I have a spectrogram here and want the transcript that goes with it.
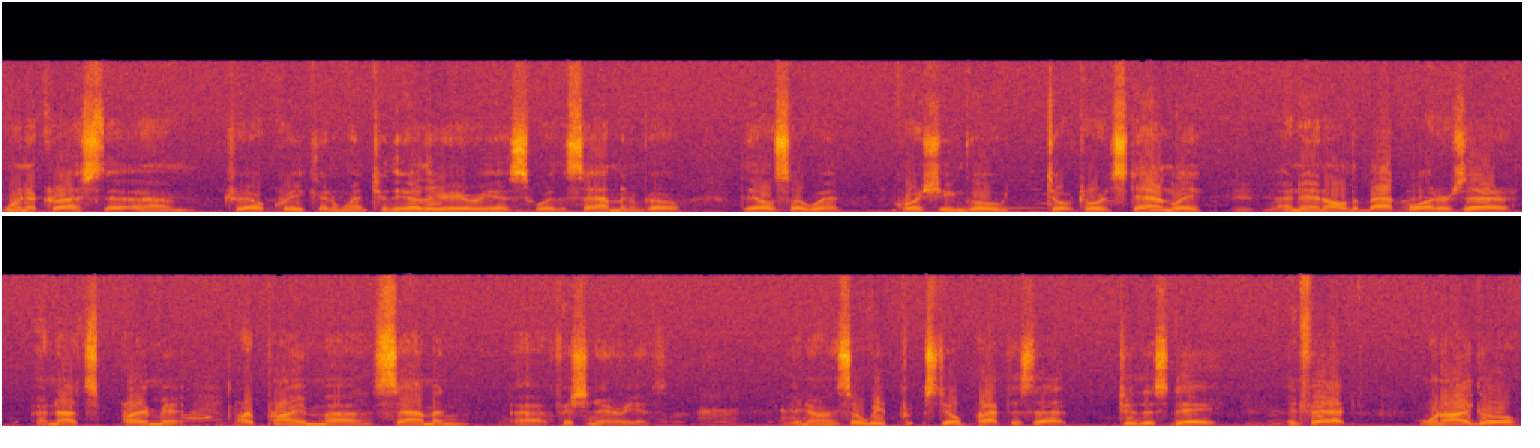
went across the, um, Trail Creek and went to the other areas where the salmon go. They also went, of course, you can go to, towards Stanley mm-hmm. and then all the backwaters there, and that's prime, our prime uh, salmon uh, fishing areas. You know, and so we pr still practice that to this day. Mm-hmm. In fact, when I go,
